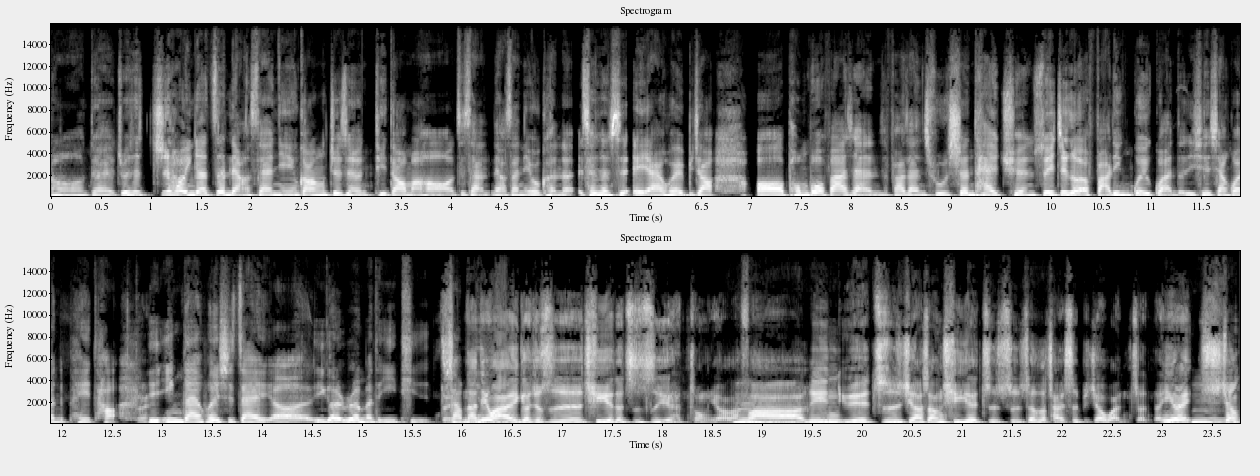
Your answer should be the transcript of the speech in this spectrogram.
嗯，对，就是之后应该这两三年，因为刚刚 Jason 提到嘛，哈，这三两三年有可能生成式 AI 会比较呃蓬勃发展，发展出生态圈，所以这个法令规管的一些相关的配套，也应该会是在呃一个热门的议题上面。那另外一个就是企业的资质也很重要了，嗯、法令约制加上企业资质，这个才是比较完整的。因为像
